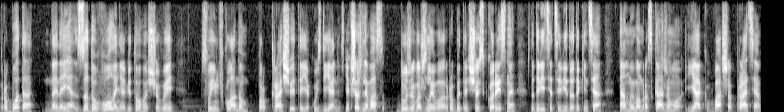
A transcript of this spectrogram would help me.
робота надає задоволення від того, що ви своїм вкладом покращуєте якусь діяльність. Якщо ж для вас дуже важливо робити щось корисне, додивіться це відео до кінця. Там ми вам розкажемо, як ваша праця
